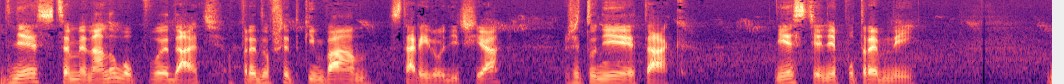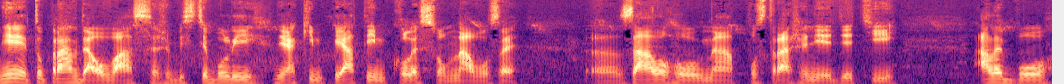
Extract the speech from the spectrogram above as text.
Dnes chceme na novo povedať, predovšetkým vám, starí rodičia, že to nie je tak. Nie ste nepotrební, nie je to pravda o vás, že by ste boli nejakým piatým kolesom na voze, e, zálohou na postráženie detí alebo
